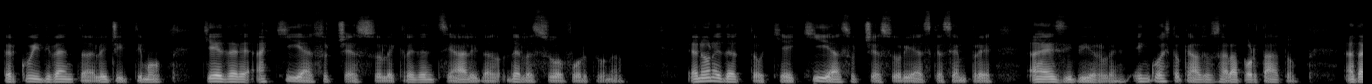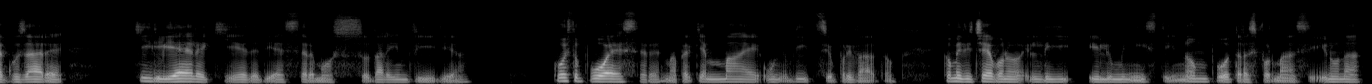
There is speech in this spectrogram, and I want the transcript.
per cui diventa legittimo chiedere a chi ha successo le credenziali da, della sua fortuna. E non è detto che chi ha successo riesca sempre a esibirle. In questo caso sarà portato ad accusare chi gliele chiede di essere mosso dall'invidia. Questo può essere, ma perché mai un vizio privato? Come dicevano gli illuministi, non può trasformarsi in una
